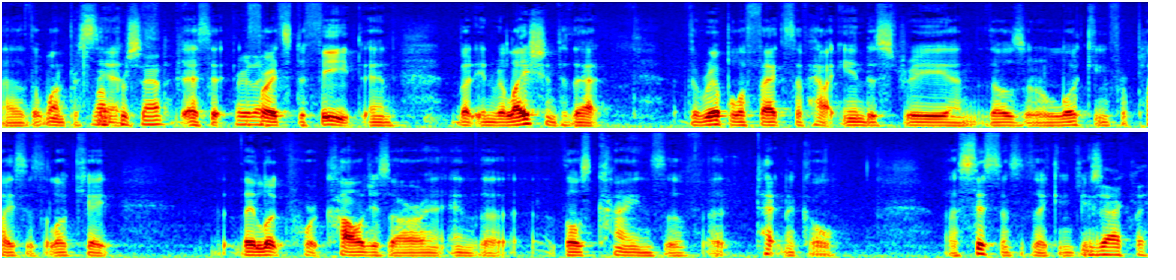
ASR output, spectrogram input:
uh, the 1%, 1%? It, really? for its defeat. And, but in relation to that, the ripple effects of how industry and those that are looking for places to locate, they look for where colleges are and, and the, those kinds of uh, technical assistance that they can get. Exactly.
